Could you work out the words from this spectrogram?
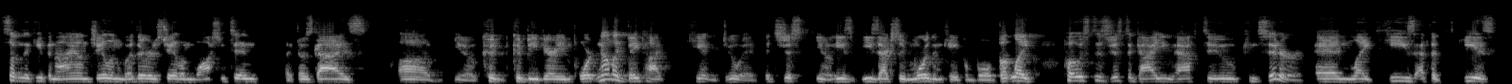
Something to keep an eye on. Jae'Lyn Withers, Jalen Washington, like those guys. Uh, you know, could could be very important. Not like Bacot can't do it. It's just you know he's he's actually more than capable. But like Post is just a guy you have to consider, and like he's at the he is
